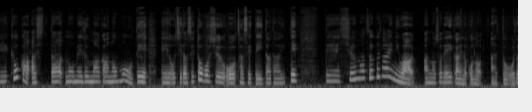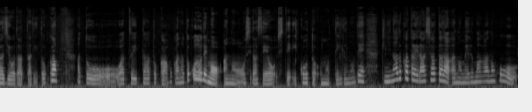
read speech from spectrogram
えー、今日か明日のメルマガの方で、えー、お知らせと募集をさせていただいてで週末ぐらいにはあのそれ以外のこのあとラジオだったりとかあとはツイッターとか他のところでもあのお知らせをしていこうと思っているので気になる方いらっしゃったらあのメルマガの方を、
